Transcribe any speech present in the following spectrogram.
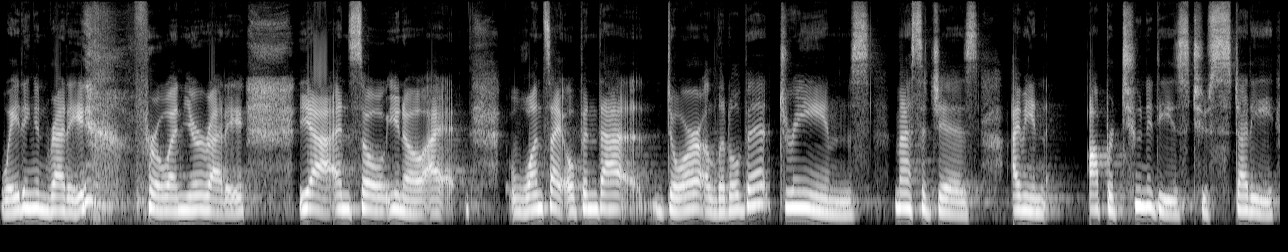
waiting and ready for when you're ready. Yeah. And so, you know, I, once I opened that door a little bit, dreams, messages, I mean, opportunities to study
